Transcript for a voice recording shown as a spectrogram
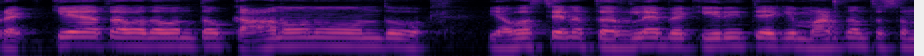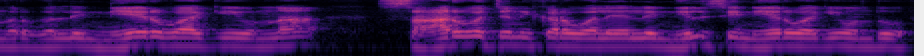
ಪ್ರಖ್ಯಾತವಾದಂಥ ಕಾನೂನು ಒಂದು ವ್ಯವಸ್ಥೆಯನ್ನು ತರಲೇಬೇಕು, ಈ ರೀತಿಯಾಗಿ ಮಾಡಿದಂಥ ಸಂದರ್ಭದಲ್ಲಿ ನೇರವಾಗಿ ಇವನ್ನ ಸಾರ್ವಜನಿಕರ ವಲಯಲ್ಲಿ ನಿಲ್ಲಿಸಿ ನೇರವಾಗಿ ಒಂದು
